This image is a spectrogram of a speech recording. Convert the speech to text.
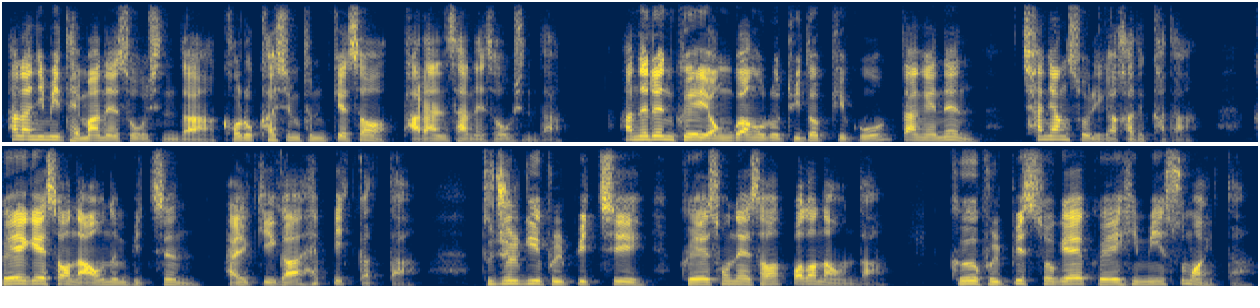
하나님이 대만에서 오신다. 거룩하신 분께서 바란산에서 오신다. 하늘은 그의 영광으로 뒤덮이고 땅에는 찬양 소리가 가득하다. 그에게서 나오는 빛은 밝기가 햇빛 같다. 두 줄기 불빛이 그의 손에서 뻗어나온다. 그 불빛 속에 그의 힘이 숨어 있다.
